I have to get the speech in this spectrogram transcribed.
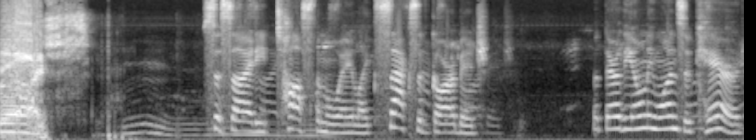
rush! Society tossed them away like sacks of garbage. But they're the only ones who cared.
